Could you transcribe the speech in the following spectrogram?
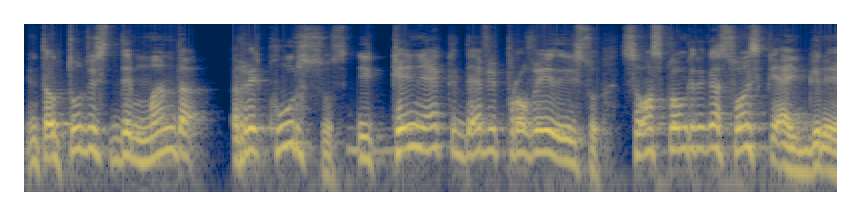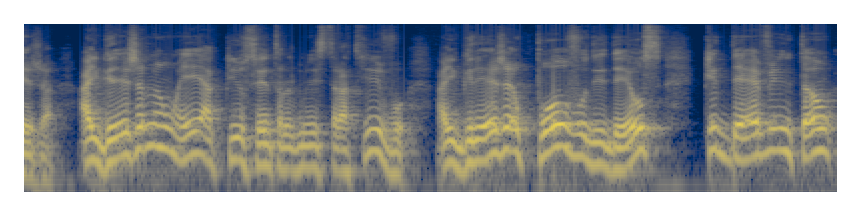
Então, tudo isso demanda recursos. E quem é que deve prover isso? São as congregações, que é a igreja. A igreja não é aqui o centro administrativo, a igreja é o povo de Deus que deve, então,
